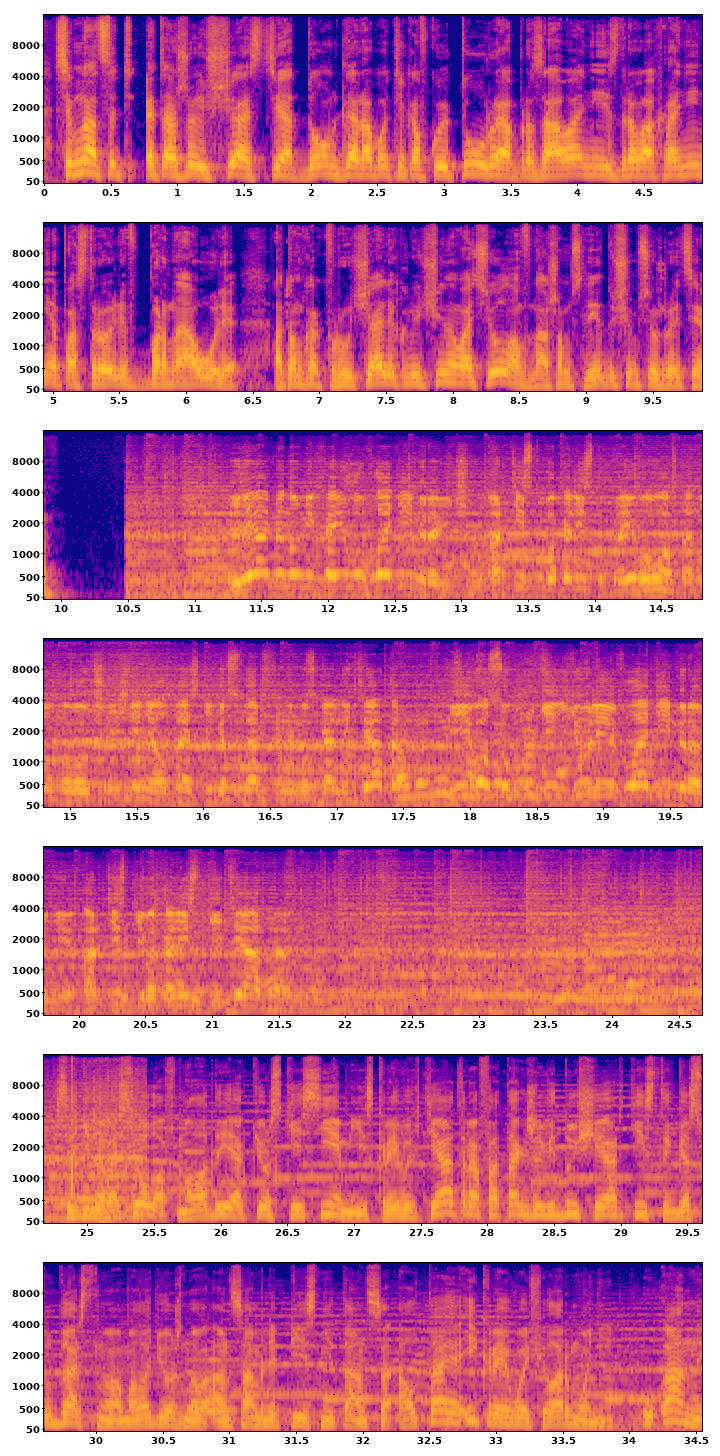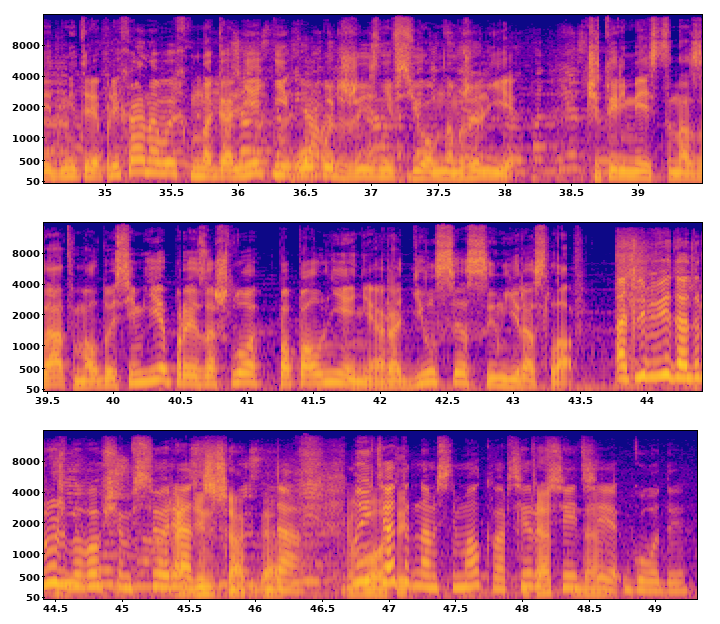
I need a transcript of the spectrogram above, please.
17 этажей счастья, дом для работников культуры, образования и здравоохранения построили в Барнауле. О том, как вручали ключи новоселам в нашем следующем сюжете. Лямину Михаилу Владимировичу, артисту-вокалисту Краевого автономного учреждения Алтайский государственный музыкальный театр и его супруге Юлии Владимировне, артистки вокалистки театра. Среди новоселов молодые актерские семьи из краевых театров, а также ведущие артисты Государственного молодежного ансамбля песни танца «Алтая» и Краевой филармонии. У Анны и Дмитрия Плехановых многолетний опыт жизни в съемном жилье. Четыре месяца назад в молодой семье произошло пополнение. Родился сын Ярослав. От любви до дружбы, в общем, все рядом. Один шаг, да. да. Ну вот. и театр нам снимал квартиру театр, все эти да. годы.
